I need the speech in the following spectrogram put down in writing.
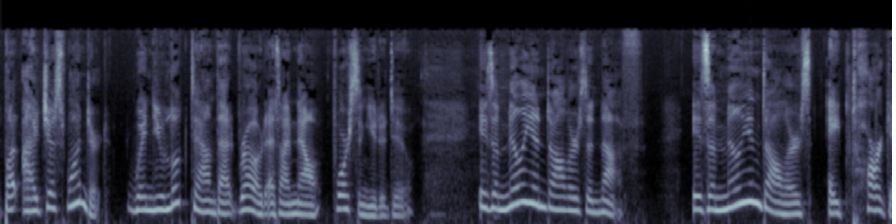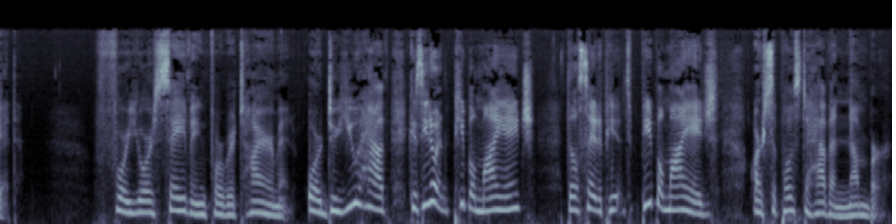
But I just wondered when you look down that road, as I'm now forcing you to do, is a million dollars enough? Is a million dollars a target? For your saving for retirement? Or do you have, because you know, what, people my age, they'll say to people, people my age are supposed to have a number,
